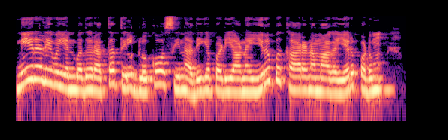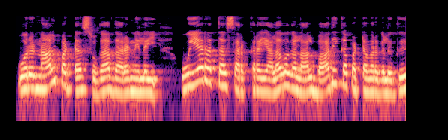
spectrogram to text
நீரழிவு என்பது இரத்தத்தில் குளுக்கோஸின் அதிகப்படியான இருப்பு காரணமாக ஏற்படும் ஒரு நாள்பட்ட சுகாதார நிலை. உயர் இரத்த சர்க்கரை அளவுகளால் பாதிக்கப்பட்டவர்களுக்கு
